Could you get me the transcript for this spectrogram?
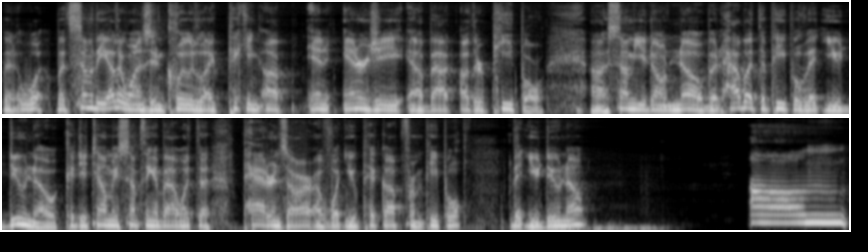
But but some of the other ones include like picking up en- energy about other people. Uh, some you don't know, but how about the people that you do know? Could you tell me something about what the patterns are of what you pick up from people that you do know? Um,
